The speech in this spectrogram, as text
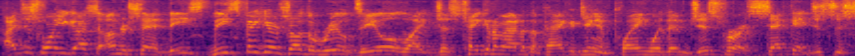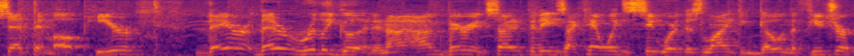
I just want you guys to understand these, these figures are the real deal. Like just taking them out of the packaging and playing with them just for a second just to set them up here they're they're really good, and I, am very excited for these. I can't wait to see where this line can go in the future.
